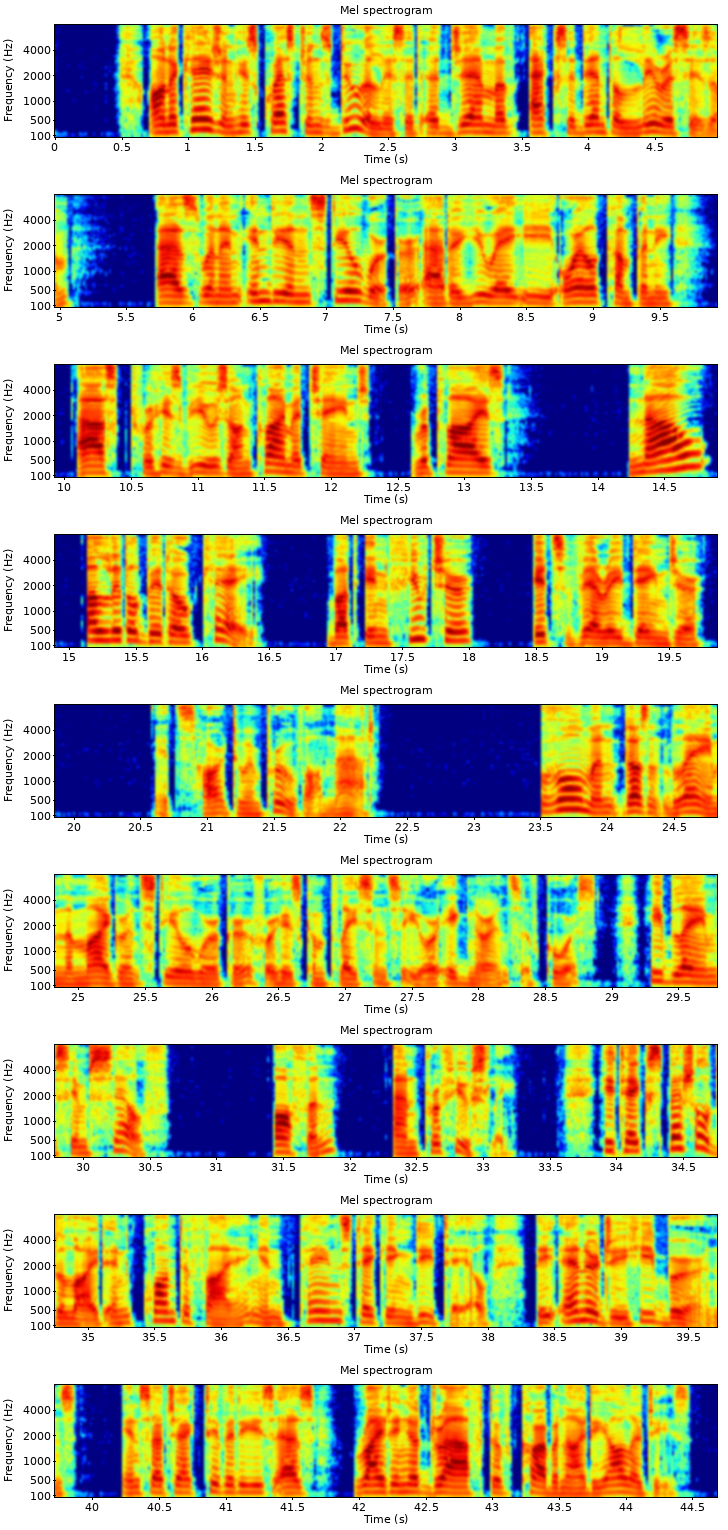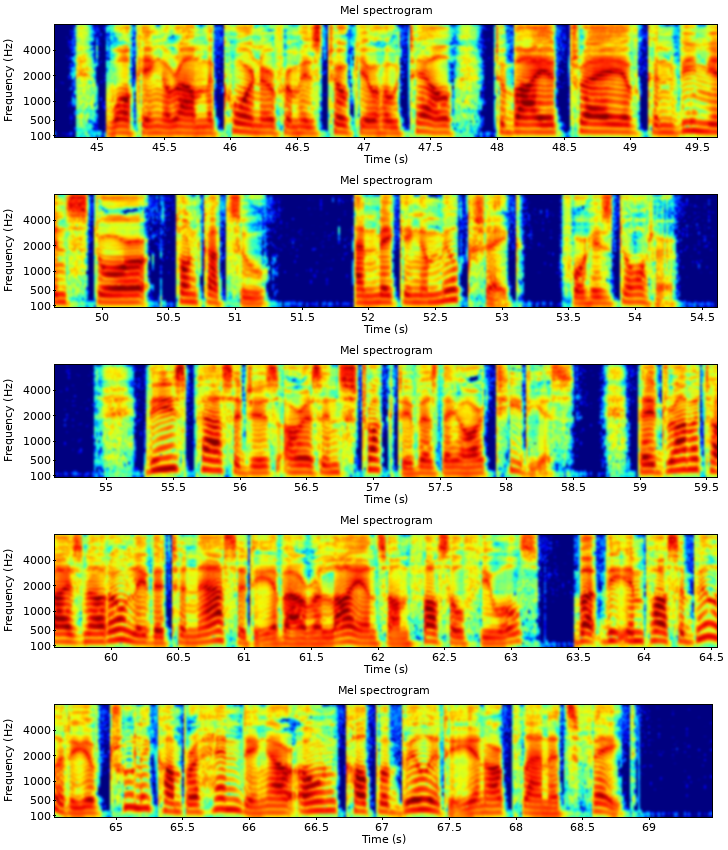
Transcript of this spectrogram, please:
On occasion, his questions do elicit a gem of accidental lyricism, as when an Indian steelworker at a UAE oil company, asked for his views on climate change, replies, Now a little bit okay, but in future it's very danger. It's hard to improve on that. Vollmann doesn't blame the migrant steelworker for his complacency or ignorance, of course. He blames himself. Often and profusely. He takes special delight in quantifying in painstaking detail the energy he burns in such activities as writing a draft of carbon ideologies, walking around the corner from his Tokyo hotel to buy a tray of convenience store tonkatsu and making a milkshake for his daughter. These passages are as instructive as they are tedious. They dramatize not only the tenacity of our reliance on fossil fuels, but the impossibility of truly comprehending our own culpability in our planet's fate.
